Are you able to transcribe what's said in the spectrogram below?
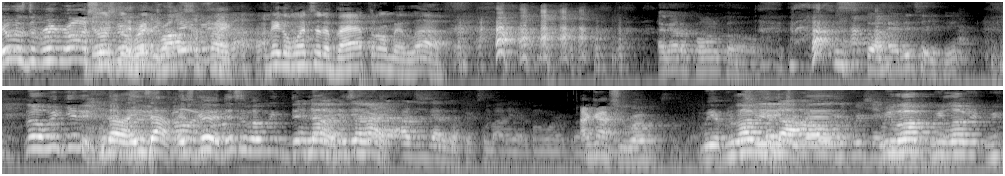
It was the Rick Ross. It was the Rick Ross effect. Nigga went to the bathroom and left. I got a phone call, so I had to take it. No, we get it. No, he's out. It's good. This is what we did. And No, then- it's and all. I, I just gotta go pick somebody up from work. bro. I got you, bro. We appreciate love you. you, No, I always man. We you. love, we love you. We, You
